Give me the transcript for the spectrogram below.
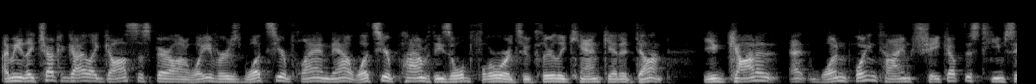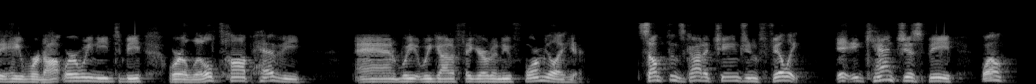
I mean, they chuck a guy like Gostisbehere on waivers. What's your plan now? What's your plan with these old forwards who clearly can't get it done? You gotta, at one point in time, shake up this team, say, hey, we're not where we need to be. We're a little top heavy, and we, we gotta figure out a new formula here. Something's gotta change in Philly. It, it can't just be, well,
